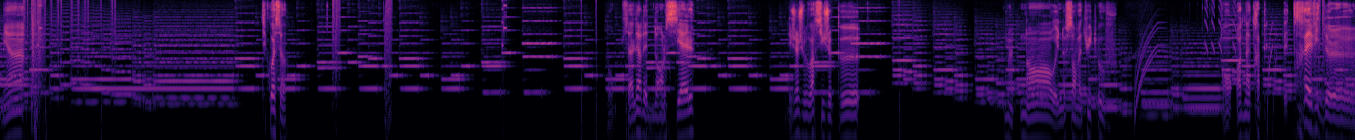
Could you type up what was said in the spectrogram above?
bien. C'est quoi ça? Ça a l'air d'être dans le ciel. Déjà, je vais voir si je peux... Maintenant, oui, 928, ouf. On, attrape très vite de...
